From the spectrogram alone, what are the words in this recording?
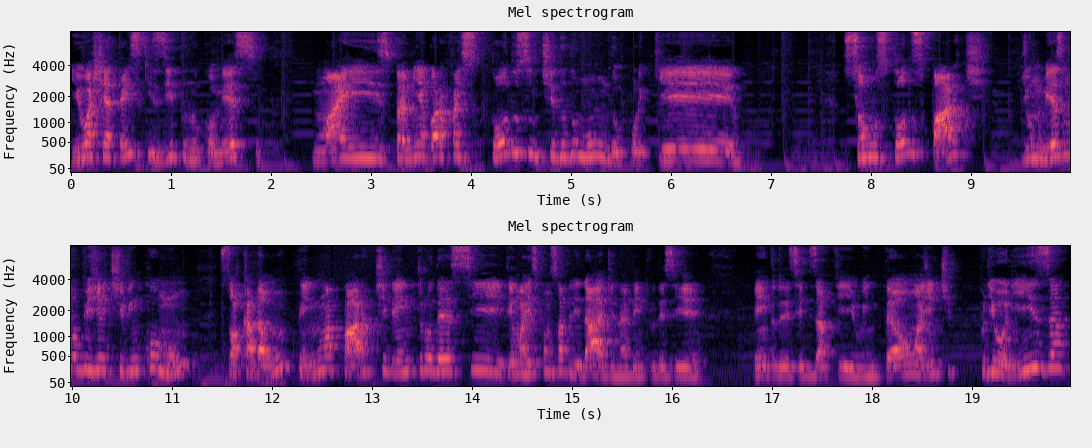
E eu achei até esquisito no começo, mas para mim agora faz todo o sentido do mundo, porque somos todos parte de um mesmo objetivo em comum, só cada um tem uma parte dentro desse, tem uma responsabilidade, né, dentro desse dentro desse desafio. Então a gente prioriza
